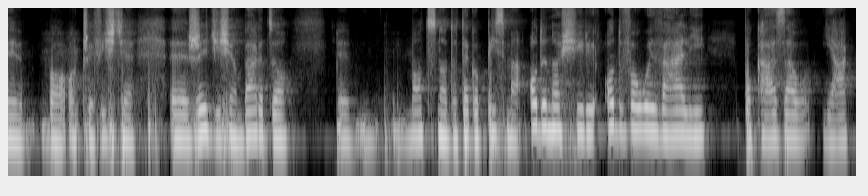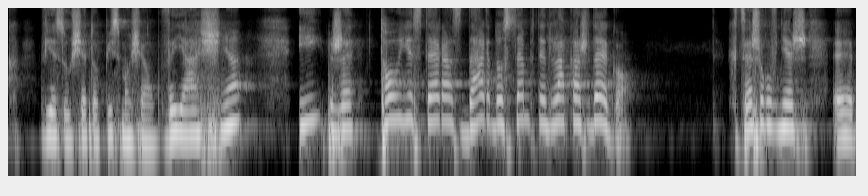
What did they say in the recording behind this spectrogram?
y, bo oczywiście Żydzi się bardzo mocno do tego pisma odnosili, odwoływali, pokazał, jak w Jezusie to pismo się wyjaśnia i że to jest teraz dar dostępny dla każdego. Chcesz również y,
